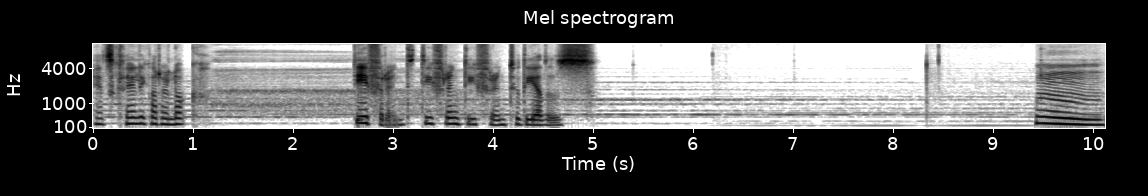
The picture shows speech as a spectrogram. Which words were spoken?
Okay, it's clearly got to look different, different, different to the others. Hmm,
